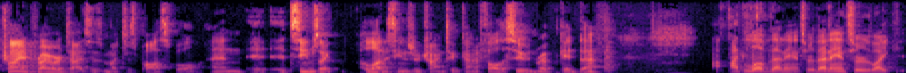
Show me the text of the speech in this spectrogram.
try and prioritize as much as possible. And it, it seems like a lot of teams are trying to kind of follow suit and replicate that. I love that answer. That answer like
